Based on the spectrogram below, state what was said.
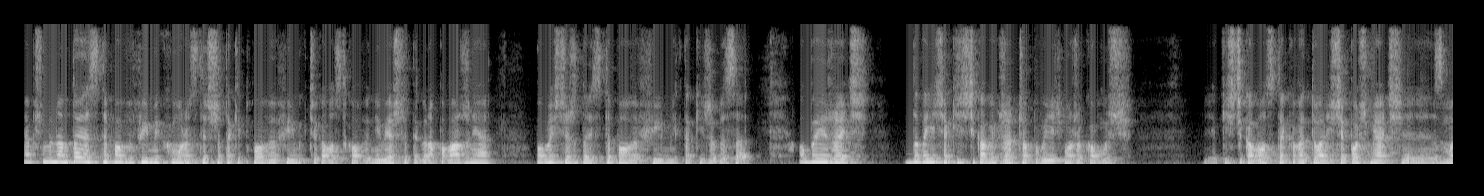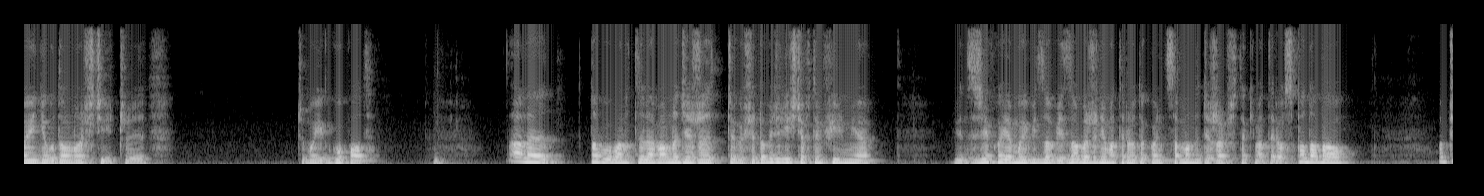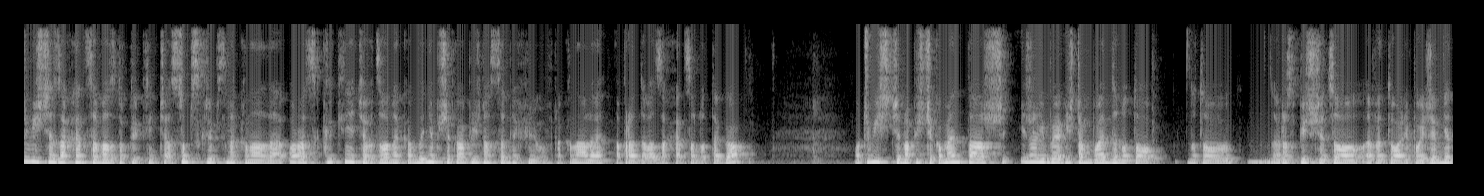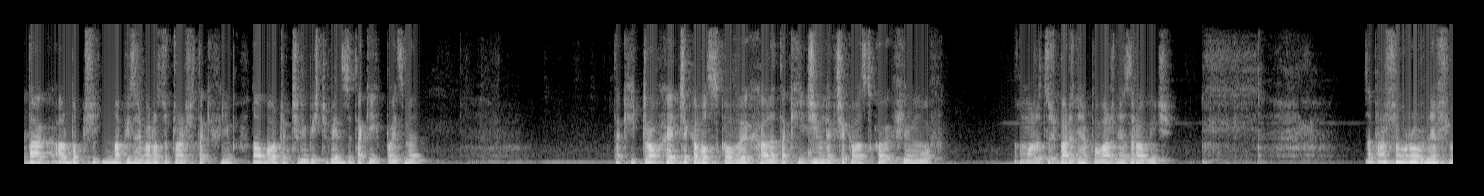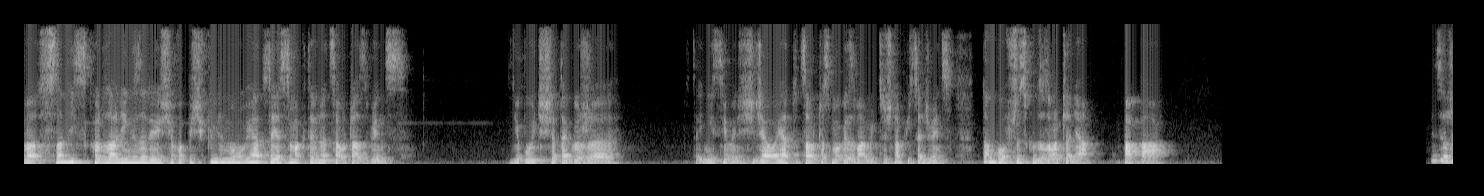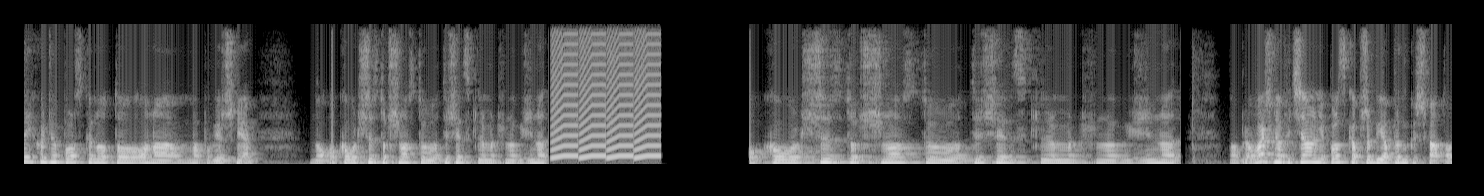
Ja przypominam, to jest typowy filmik humorystyczny, taki typowy filmik ciekawostkowy. Nie bierzcie tego na poważnie. Pomyślcie, że to jest typowy filmik taki, żeby se obejrzeć, dowiedzieć jakichś ciekawych rzeczy, opowiedzieć może komuś jakiś ciekawostek, ewentualnie się pośmiać y, z mojej nieudolności czy, czy moich głupot. Ale to było na tyle. Mam nadzieję, że czego się dowiedzieliście w tym filmie. Więc dziękuję moi widzowie za obejrzenie materiału do końca. Mam nadzieję, że Wam się taki materiał spodobał. Oczywiście zachęcam Was do kliknięcia subskrypcji na kanale oraz kliknięcia w dzwonek, aby nie przegapić następnych filmów na kanale. Naprawdę Was zachęcam do tego. Oczywiście napiszcie komentarz. Jeżeli były jakieś tam błędy, no to, no to rozpiszcie, co ewentualnie powiedziałem nie tak, albo czy, napisać po prostu, czy Wam się taki film podobał, czy chcielibyście więcej takich, powiedzmy, takich trochę ciekawostkowych, ale takich dziwnych, ciekawostkowych filmów. A może coś bardziej na poważnie zrobić. Zapraszam również Was na Discorda, link znajduje się w opisie filmu. Ja tutaj jestem aktywny cały czas, więc nie bójcie się tego, że tutaj nic nie będzie się działo. Ja tu cały czas mogę z Wami coś napisać, więc to było wszystko. Do zobaczenia. Pa, pa. Więc jeżeli chodzi o Polskę, no to ona ma powierzchnię no, około 313 tysięcy km na godzinę. Około 313 tysięcy km na godzinę. Dobra, właśnie oficjalnie Polska przebija prędkość światła.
